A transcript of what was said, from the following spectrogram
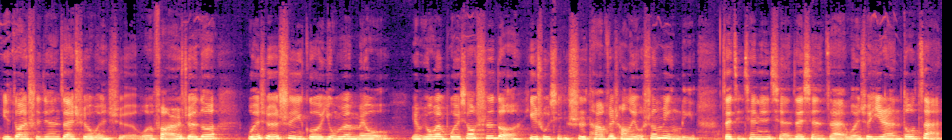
一段时间在学文学，我反而觉得文学是一个永远没有、永永远不会消失的艺术形式，它非常的有生命力，在几千年前，在现在，文学依然都在。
